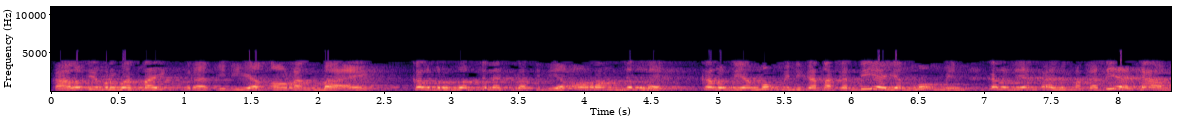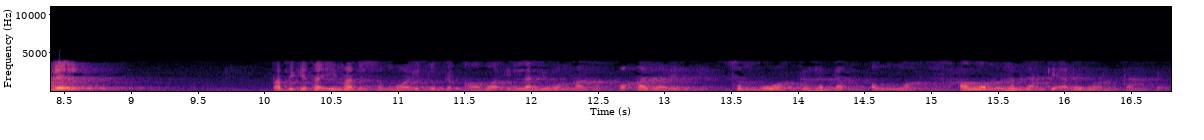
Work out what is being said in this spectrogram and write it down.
Kalau dia berbuat baik, berarti dia orang baik. Kalau berbuat jelek, berarti dia orang jelek. Kalau dia mukmin dikatakan dia yang mukmin. Kalau dia kafir, maka dia kafir. Tapi kita imani semua itu biqada'illahi wa qadari. Semua kehendak Allah. Allah menghendaki adanya orang kafir.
